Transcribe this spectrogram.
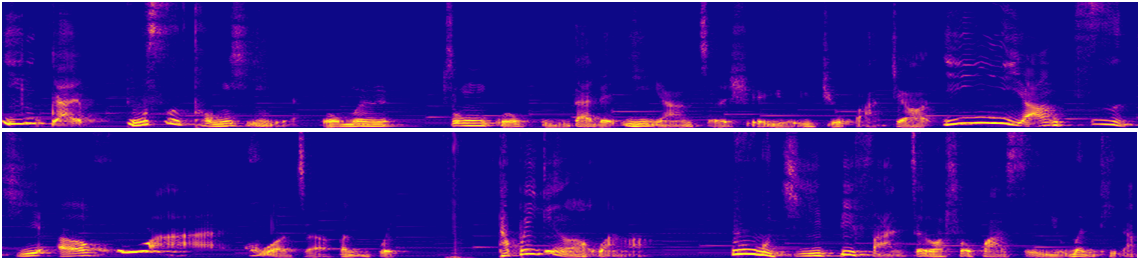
应该不是同性恋。我们中国古代的阴阳哲学有一句话叫“阴阳自极而患，或者崩溃”，它不一定而患啊。物极必反，这个说话是有问题的。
